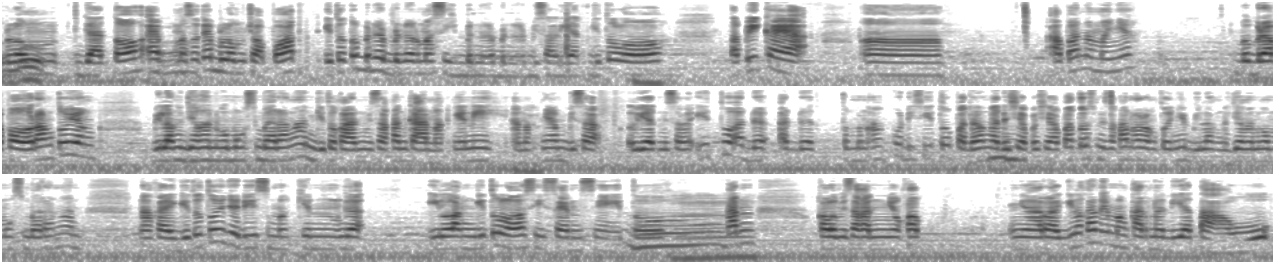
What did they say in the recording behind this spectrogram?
belum jatuh eh maksudnya belum copot itu tuh bener-bener masih bener-bener bisa lihat gitu loh. Tapi kayak eh, apa namanya beberapa orang tuh yang bilang jangan ngomong sembarangan gitu kan. Misalkan ke anaknya nih anaknya bisa lihat misalnya itu ada ada temen aku di situ padahal nggak ada siapa-siapa. Terus misalkan orang tuanya bilang jangan ngomong sembarangan. Nah kayak gitu tuh jadi semakin nggak hilang gitu loh si sensenya itu. Kan kalau misalkan nyokapnya Ragil kan emang karena dia tahu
